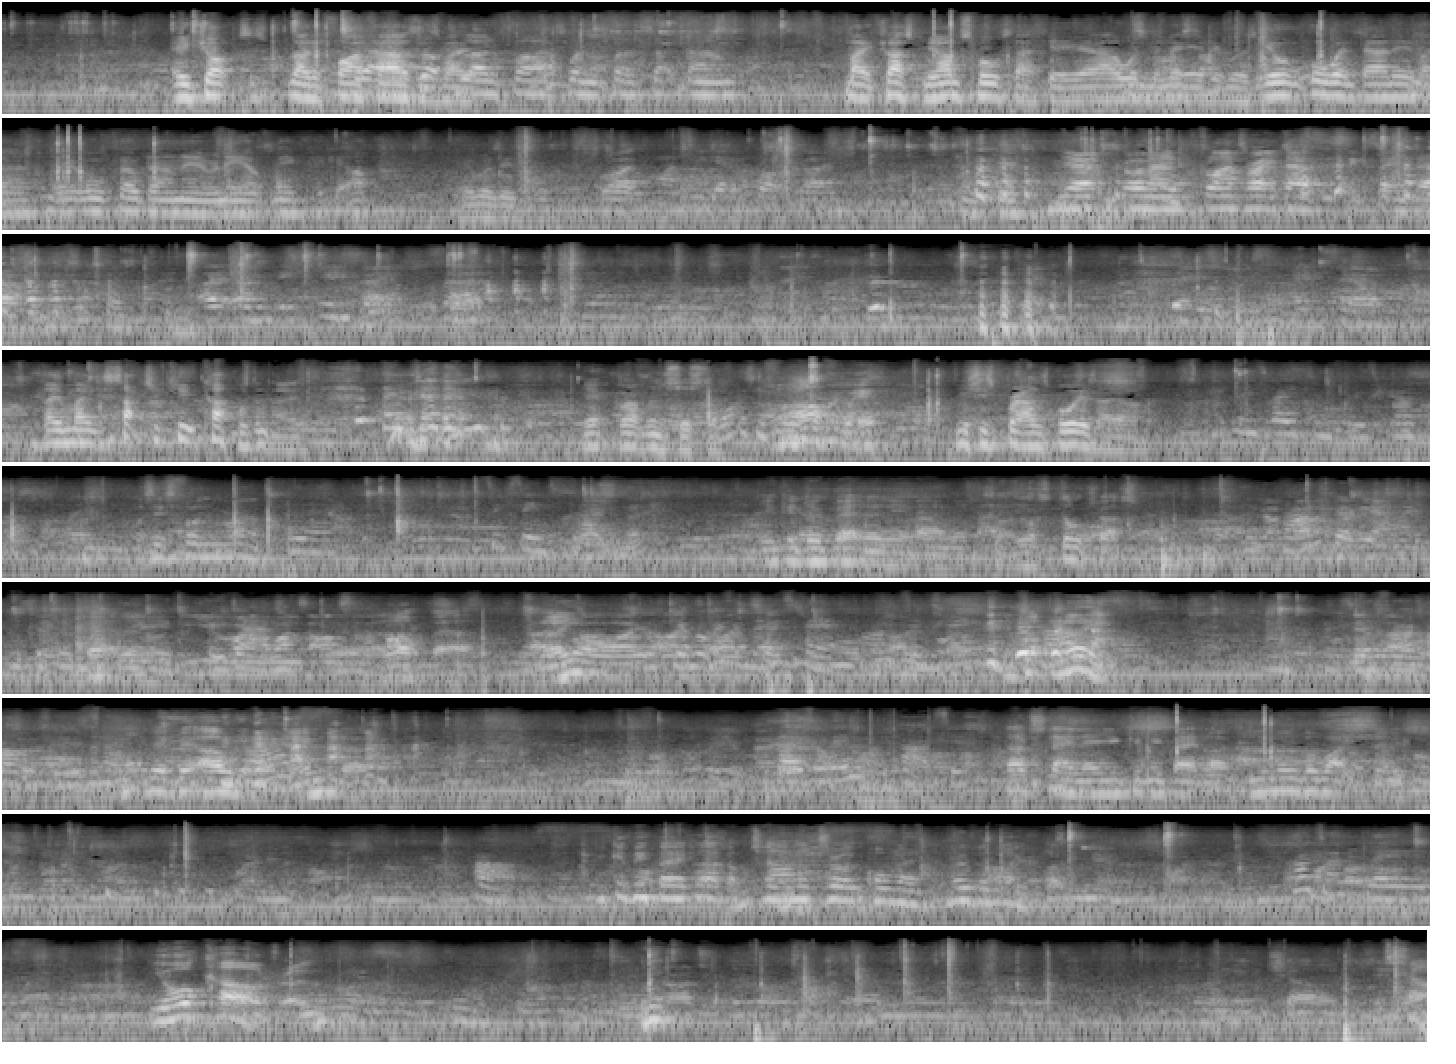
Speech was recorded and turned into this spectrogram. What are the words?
He dropped a load of 5,000s, yeah, I a mate. load of fives when I first sat down. Mate, trust me, I'm small stack here. Yeah, I wouldn't admit it if it was. It all, all went down here, Yeah, mate. it all fell down here and he helped me pick it up. It was his. Yeah, go on then. Flying to 8,000, 16,000. I, um, excuse me. They make such a cute couple, don't they? Yeah, brother and sister. Half. Mrs. Brown's boys, they are. He's waiting for his brother. This following around? Yeah. 16 to 20. You can do better than him, Amy. Got a lost. Trust me. A lot better. Me? I? Might be a bit older than him, but don't stand there, you give me bad luck. Can you move away, please? You give me bad luck, I'm telling the truth. Hold on, move away, please. Cards out, please. Your card room? I'm in charge. I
